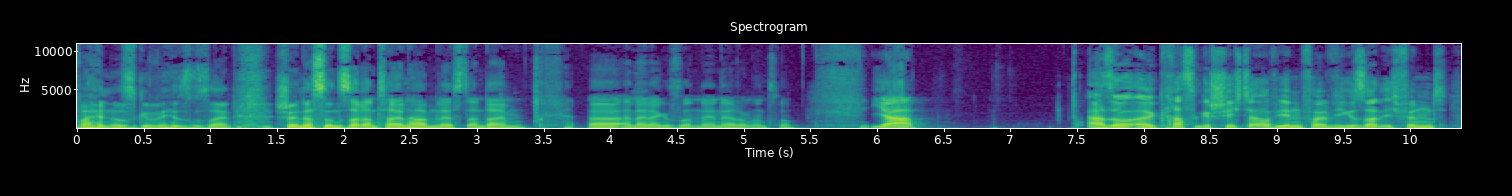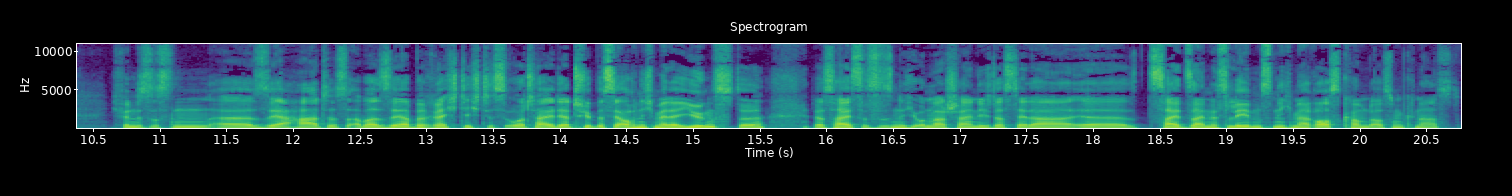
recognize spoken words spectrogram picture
Walnuss gewesen sein. Schön, dass du uns daran teilhaben lässt an deinem äh, an deiner gesunden Ernährung und so. Ja, also äh, krasse Geschichte auf jeden Fall. Wie gesagt, ich finde ich finde es ist ein äh, sehr hartes, aber sehr berechtigtes Urteil. Der Typ ist ja auch nicht mehr der Jüngste. Das heißt, es ist nicht unwahrscheinlich, dass der da äh, Zeit seines Lebens nicht mehr rauskommt aus dem Knast.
